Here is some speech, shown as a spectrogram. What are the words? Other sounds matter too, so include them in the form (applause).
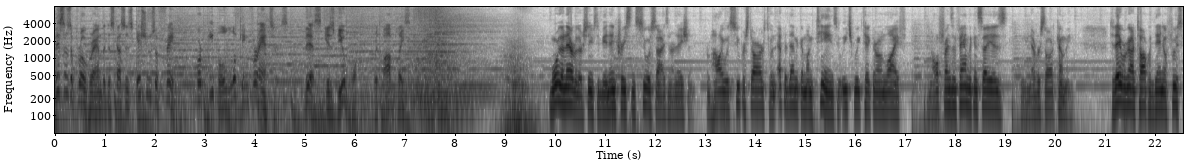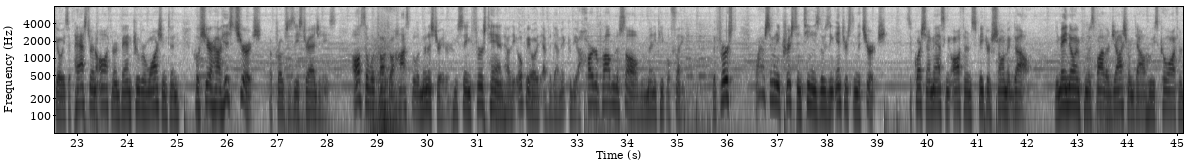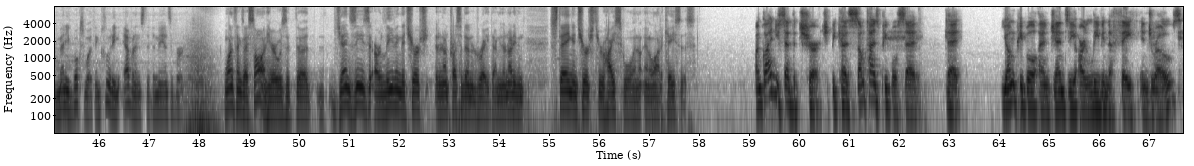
This is a program that discusses issues of faith for people looking for answers. This is Viewpoint with Bob Placie. More than ever, there seems to be an increase in suicides in our nation, from Hollywood superstars to an epidemic among teens who each week take their own life. And all friends and family can say is, we never saw it coming. Today, we're going to talk with Daniel Fusco. He's a pastor and author in Vancouver, Washington, who'll share how his church approaches these tragedies. Also, we'll talk to a hospital administrator who's seeing firsthand how the opioid epidemic could be a harder problem to solve than many people think. But first, why are so many Christian teens losing interest in the church? It's a question I'm asking author and speaker Sean McDowell. You may know him from his father, Josh McDowell, who he's co authored many books with, including Evidence That Demands a Verdict. One of the things I saw in here was that the Gen Zs are leaving the church at an unprecedented rate. I mean, they're not even staying in church through high school in, in a lot of cases. I'm glad you said the church because sometimes people said that young people and Gen Z are leaving the faith in droves.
